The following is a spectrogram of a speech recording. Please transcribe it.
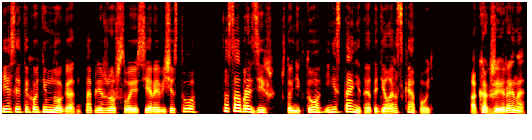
Если ты хоть немного напряжешь свое серое вещество, то сообразишь, что никто и не станет это дело раскапывать. А как же Ирена?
